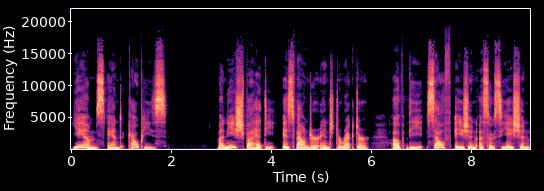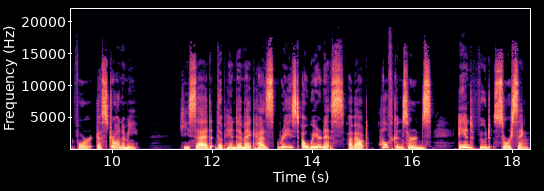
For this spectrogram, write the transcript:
yams, and cowpeas. Manish Baheti is founder and director of the South Asian Association for Gastronomy. He said the pandemic has raised awareness about health concerns and food sourcing.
